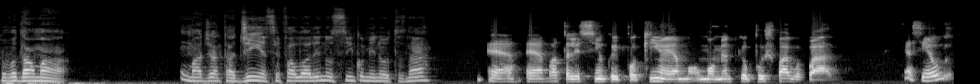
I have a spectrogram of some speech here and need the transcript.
Que eu vou dar uma, uma adiantadinha. Você falou ali nos cinco minutos, né? É, é, bota ali cinco e pouquinho, é o momento que eu puxo para guarda. É assim, eu,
